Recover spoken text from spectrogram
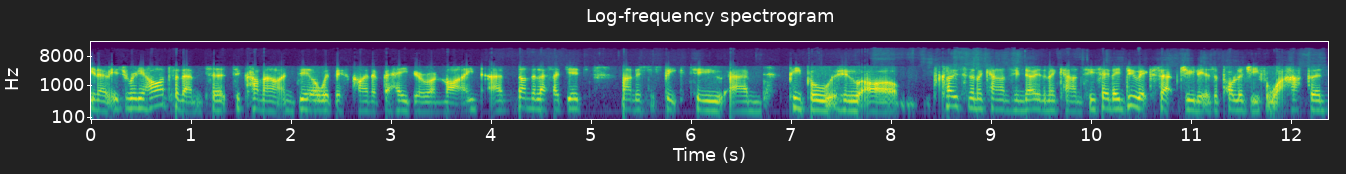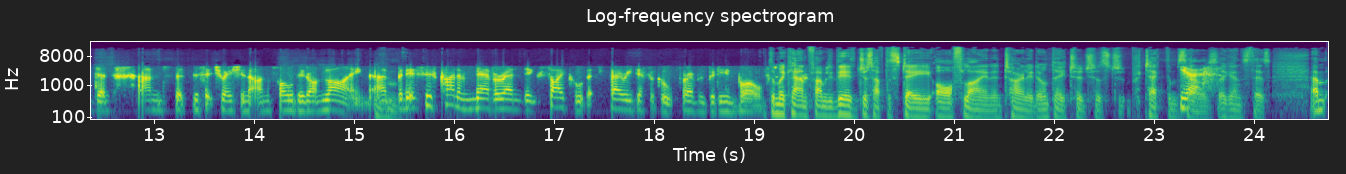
you know, it's really hard for them to, to come out and deal with this kind of behaviour online. And nonetheless, I did manage to speak to um, people who are close to the McCanns, who know the McCanns, who say they do accept Julia's apology for what happened and, and the, the situation that unfolded online. Um, mm. But it's this kind of never ending cycle that's very difficult for everybody involved. The McCann family, they just have to stay offline entirely, don't they, to just protect themselves yes. against this? Um,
